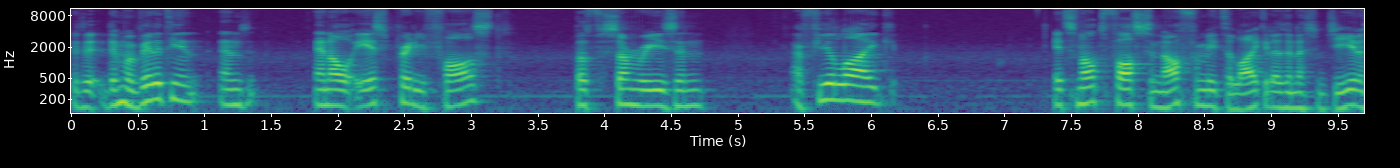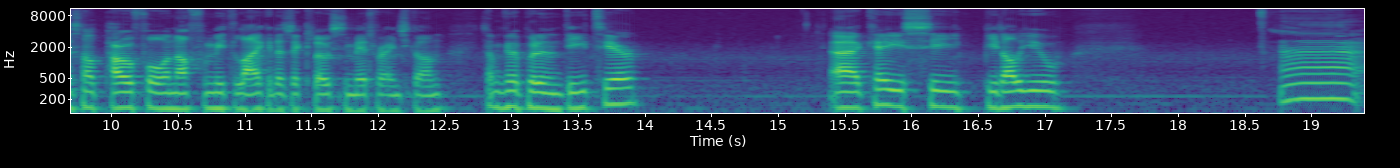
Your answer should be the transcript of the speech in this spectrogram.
the, the mobility and, and and all is pretty fast, but for some reason, I feel like it's not fast enough for me to like it as an SMG, and it's not powerful enough for me to like it as a close to mid-range gun. So I'm gonna put it in D tier. Uh, KC PW. Uh,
